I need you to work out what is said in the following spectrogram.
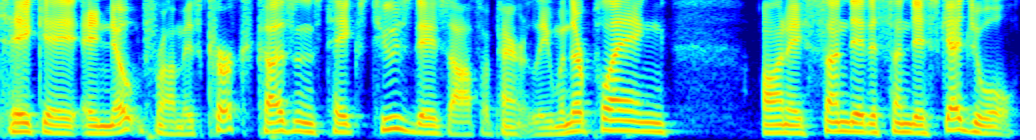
take a, a note from is Kirk Cousins takes Tuesdays off. Apparently, when they're playing on a Sunday to Sunday schedule,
